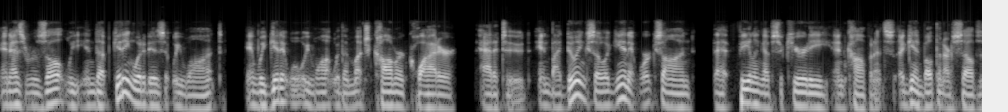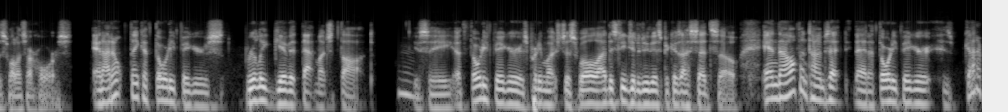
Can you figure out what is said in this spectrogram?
And as a result, we end up getting what it is that we want. And we get it what we want with a much calmer, quieter attitude. And by doing so, again, it works on that feeling of security and confidence, again, both in ourselves as well as our horse. And I don't think authority figures really give it that much thought. Mm. You see, authority figure is pretty much just, well, I just need you to do this because I said so. And oftentimes that, that authority figure has got a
